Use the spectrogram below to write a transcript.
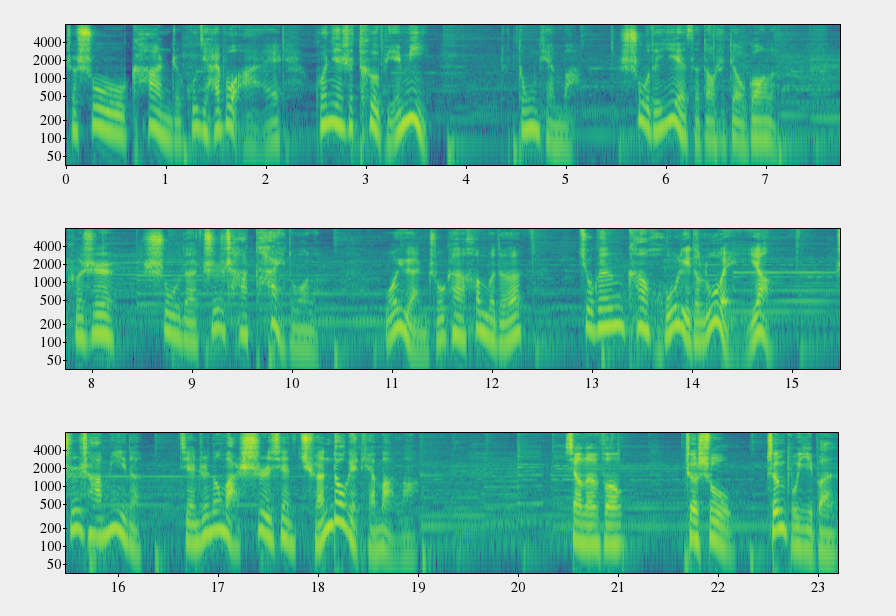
这树看着估计还不矮，关键是特别密。这冬天吧，树的叶子倒是掉光了，可是树的枝杈太多了，我远处看恨不得就跟看湖里的芦苇一样，枝杈密的。简直能把视线全都给填满了。向南风，这树真不一般，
